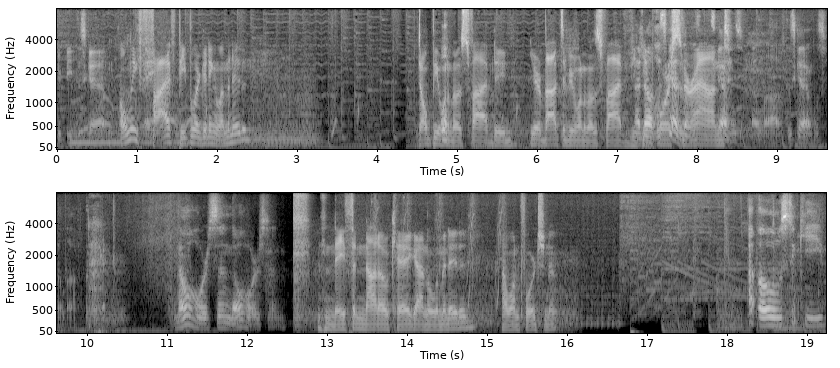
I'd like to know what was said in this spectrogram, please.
we beat this guy. Only five people are getting eliminated. Don't be one of those five, dude. You're about to be one of those five if you I keep know, horsing around. This guy almost fell off. This guy almost fell off. Okay. No horsing, no horsing. Nathan, not okay, got eliminated. How unfortunate. Uh oh, stinky.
